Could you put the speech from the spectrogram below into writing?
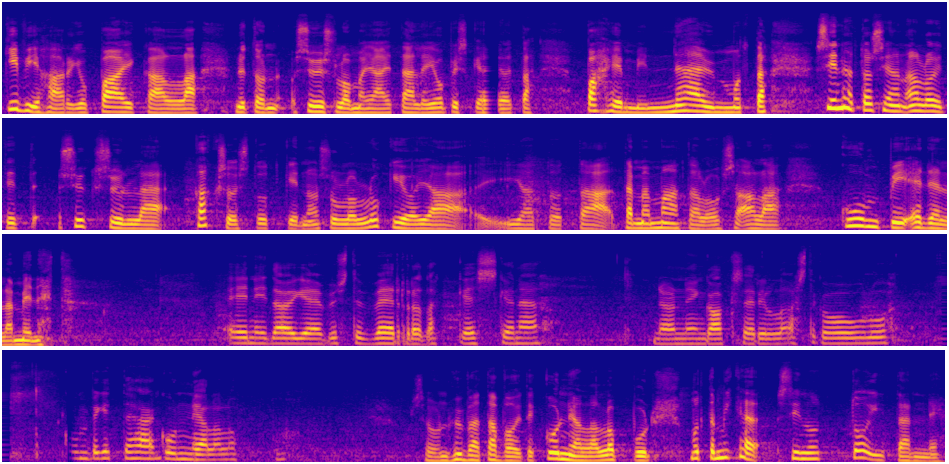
Kiviharju paikalla. Nyt on syysloma ja täällä ei opiskelijoita pahemmin näy, mutta sinä tosiaan aloitit syksyllä kaksoistutkinnon. Sulla on lukio ja, ja tota, tämä maatalousala. Kumpi edellä menet? Ei niitä oikein pysty verrata keskenään. Ne on niin kaksi erilaista koulua. Kumpikin tehdään kunnialla loppuun. Se on hyvä tavoite kunnialla loppuun. Mutta mikä sinut toi tänne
